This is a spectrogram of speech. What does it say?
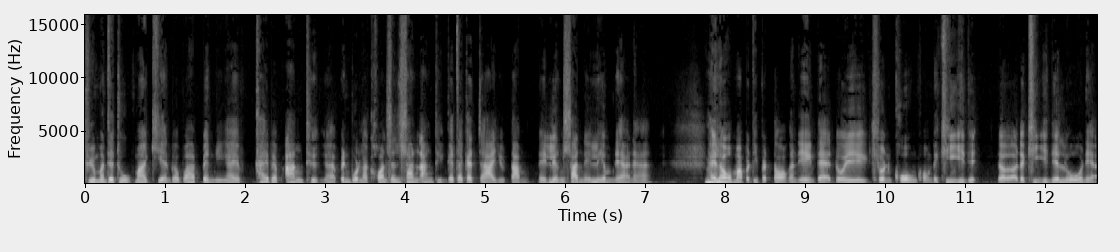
คือมันจะถูกมาเขียนแบบว่าเป็นยังไงคล้ายแบบอ้างถึงอะเป็นบทละครสั้น ๆ อ้างถึงกระจายกระจายอยู่ตามในเรื่องสั้นในเล่มเนี่ยนะให้เราเออกมาปฏิบัติต่อกันเอง แต่โดยส่วนโครงของ The King in the The, The King in Yellow เนี่ย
